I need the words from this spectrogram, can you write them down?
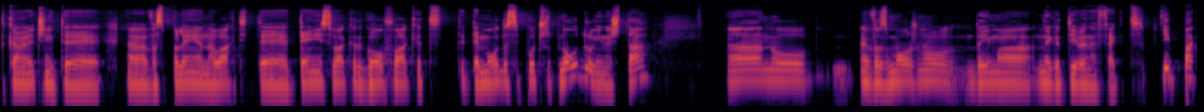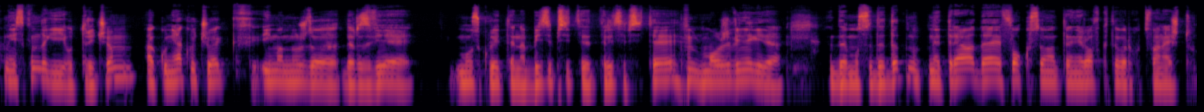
така наречените а, възпаления на лактите, тенис лакът, голф лакът. Те, те могат да се получат много други неща, а, но е възможно да има негативен ефект. И пак не искам да ги отричам. Ако някой човек има нужда да развие мускулите на бицепсите, трицепсите, може винаги да, да му се дадат, но не трябва да е фокуса на тренировката върху това нещо.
